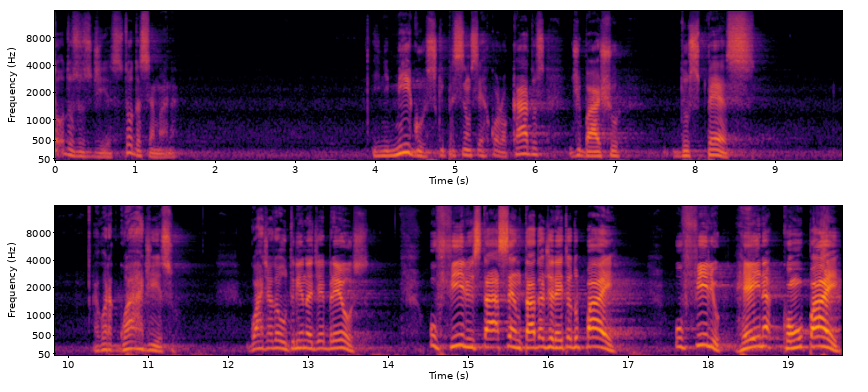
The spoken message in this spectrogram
todos os dias, toda semana. Inimigos que precisam ser colocados debaixo dos pés. Agora, guarde isso, guarde a doutrina de Hebreus. O filho está assentado à direita do pai, o filho reina com o pai.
